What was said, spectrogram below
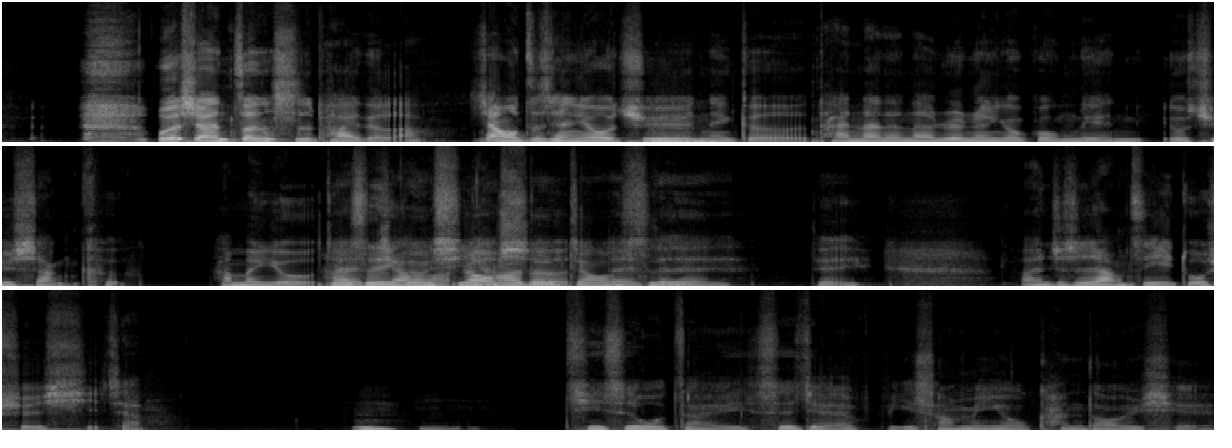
我就喜欢真实派的啦。像我之前也有去那个台南的那人人有功练，有去上课，他们有在教饶舌的教室，对对对，反正就是让自己多学习这样。嗯嗯，其实我在师姐 FB 上面有看到一些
